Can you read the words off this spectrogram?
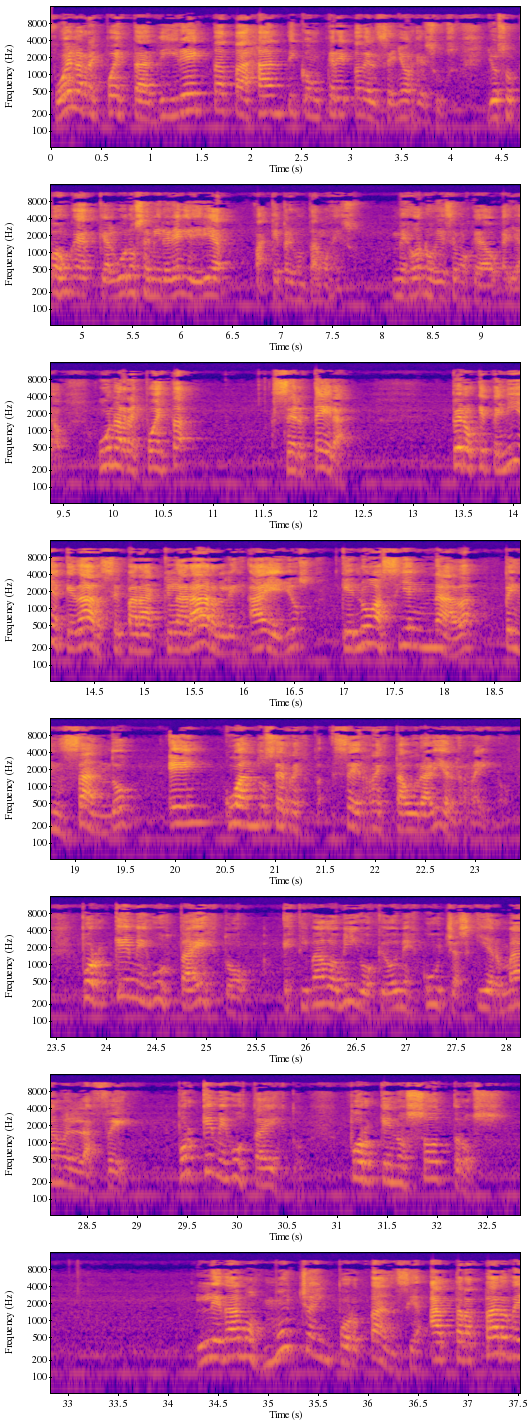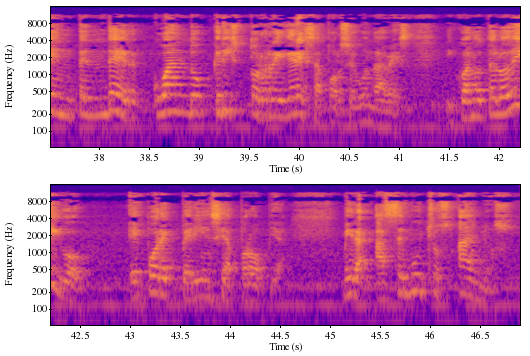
Fue la respuesta directa, tajante y concreta del Señor Jesús. Yo supongo que, algunos se mirarían y dirían, ¿para qué preguntamos eso? Mejor nos hubiésemos quedado callados. Una respuesta certera, pero que tenía que darse para aclararles a ellos que no hacían nada pensando en cuándo se, se restauraría el reino. ¿Por qué me gusta esto, estimado amigo que hoy me escuchas y hermano en la fe? ¿Por qué me gusta esto? Porque nosotros le damos mucha importancia a tratar de entender cuándo Cristo regresa por segunda vez. Y cuando te lo digo, es por experiencia propia. Mira, hace muchos años,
